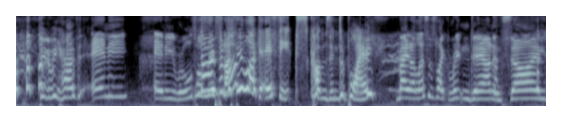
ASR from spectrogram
did we have any any rules on No, this but one? I feel like ethics comes into play. Mate, unless it's like written down and signed.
